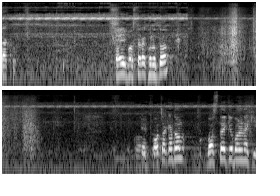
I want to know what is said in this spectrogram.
রাখো। এই বস্তাটা খোলো তো। এই পচা কাঁঠাল বস্তায় কেউ বলে নাকি?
